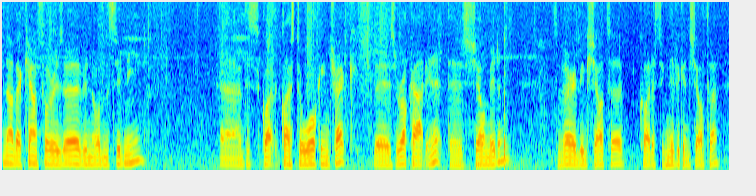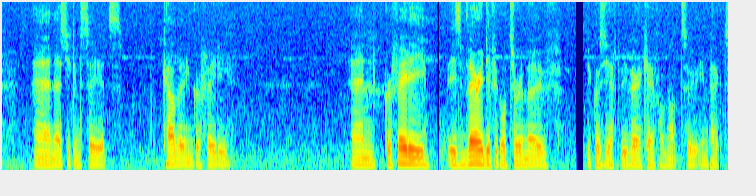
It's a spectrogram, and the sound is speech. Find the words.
another council reserve in northern Sydney. Uh, this is quite close to a walking track. There's rock art in it, there's shell midden. It's a very big shelter, quite a significant shelter. And as you can see, it's covered in graffiti. And graffiti is very difficult to remove because you have to be very careful not to impact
